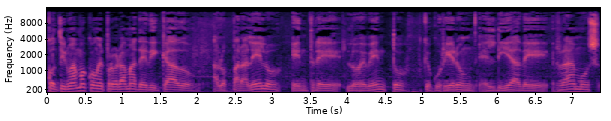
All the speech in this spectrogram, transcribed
Continuamos con el programa dedicado a los paralelos entre los eventos que ocurrieron el día de Ramos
